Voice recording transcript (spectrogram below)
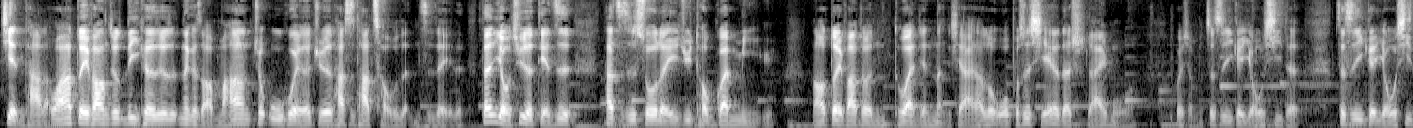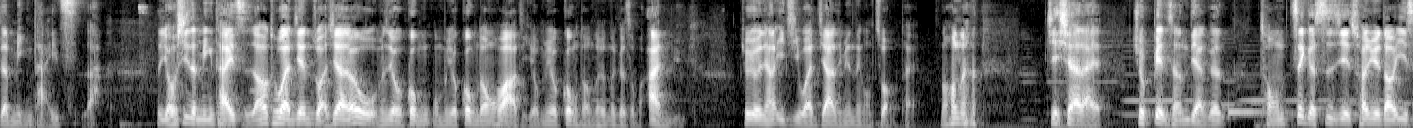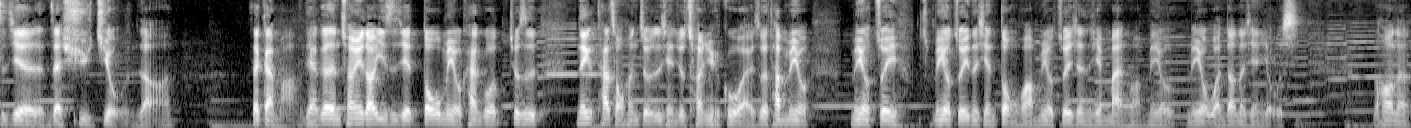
见他的。哇！对方就立刻就是那个什么，马上就误会了，觉得他是他仇人之类的。但有趣的点是，他只是说了一句通关密语。然后对方就突然间冷下来，他说：“我不是邪恶的史莱姆，为什么？这是一个游戏的，这是一个游戏的名台词啊，游戏的名台词。”然后突然间转下来，然后我们有共，我们有共同话题，有没有共同的那个什么暗语？就有点像一级玩家里面那种状态。然后呢，接下来就变成两个从这个世界穿越到异世界的人在叙旧，你知道吗？在干嘛？两个人穿越到异世界都没有看过，就是那他从很久之前就穿越过来，所以他没有。没有追，没有追那些动画，没有追那些漫画，没有没有玩到那些游戏。然后呢，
